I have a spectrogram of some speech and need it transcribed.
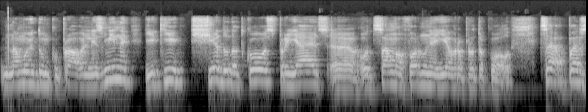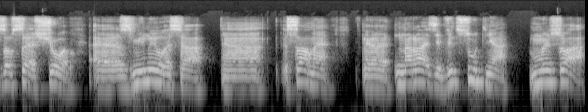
на мою думку, правильні зміни, які ще додатково сприяють е, от саме оформленню Європротоколу. Це перш за все, що е, змінилося е, саме е, наразі відсутня межа.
